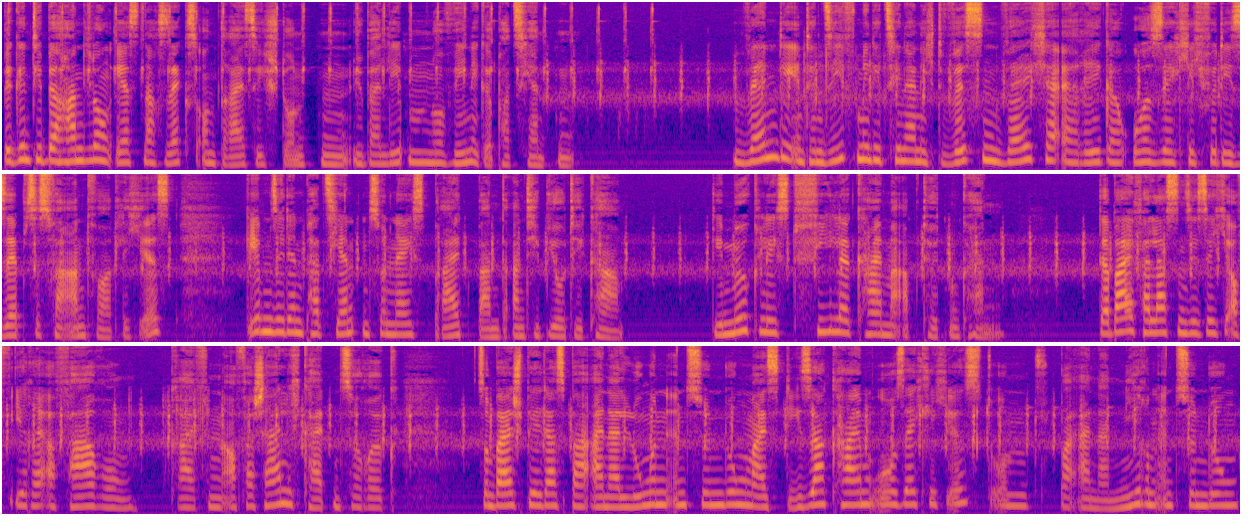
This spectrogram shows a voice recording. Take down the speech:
Beginnt die Behandlung erst nach 36 Stunden, überleben nur wenige Patienten. Wenn die Intensivmediziner nicht wissen, welcher Erreger ursächlich für die Sepsis verantwortlich ist, geben sie den Patienten zunächst Breitbandantibiotika, die möglichst viele Keime abtöten können. Dabei verlassen sie sich auf ihre Erfahrung, greifen auf Wahrscheinlichkeiten zurück. Zum Beispiel, dass bei einer Lungenentzündung meist dieser Keim ursächlich ist und bei einer Nierenentzündung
